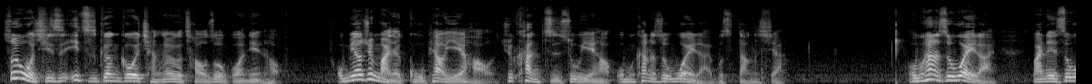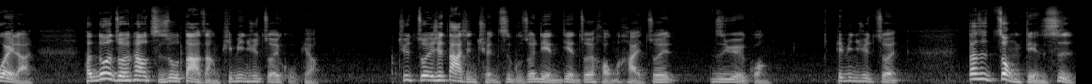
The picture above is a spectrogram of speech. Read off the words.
所以我其实一直跟各位强调一个操作观念哈，我们要去买的股票也好，去看指数也好，我们看的是未来，不是当下。我们看的是未来，买的也是未来。很多人昨天看到指数大涨，拼命去追股票，去追一些大型全资股，追联电，追红海，追日月光，拼命去追。但是重点是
